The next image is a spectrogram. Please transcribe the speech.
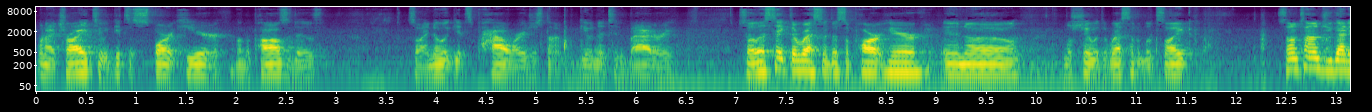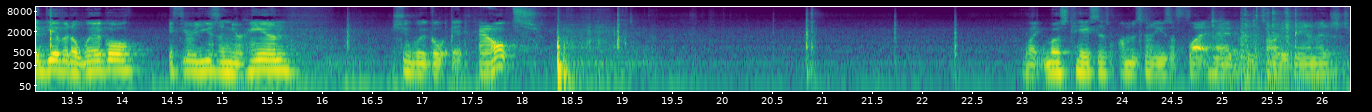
When I try to, it gets a spark here on the positive. So I know it gets power, just not giving it to the battery. So let's take the rest of this apart here and uh, we'll show you what the rest of it looks like. Sometimes you got to give it a wiggle. If you're using your hand to wiggle it out. Like most cases, I'm just going to use a flathead because it's already damaged.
